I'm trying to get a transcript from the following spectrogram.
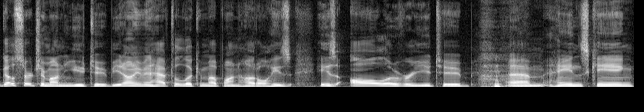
go search him on YouTube. You don't even have to look him up on Hudl. He's he's all over YouTube. um, Haynes King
